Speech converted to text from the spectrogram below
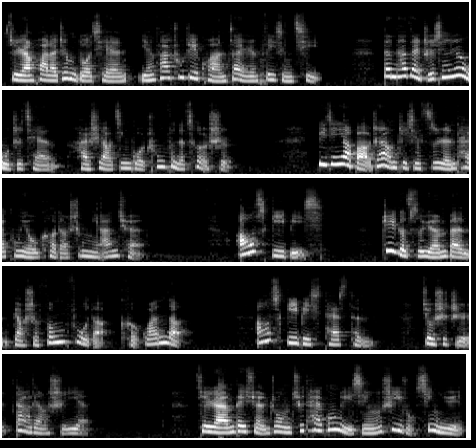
虽然花了这么多钱研发出这款载人飞行器，但它在执行任务之前还是要经过充分的测试，毕竟要保障这些私人太空游客的生命安全。Ausgiebig 这个词原本表示丰富的、可观的，Ausgiebig testen 就是指大量实验。虽然被选中去太空旅行是一种幸运，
